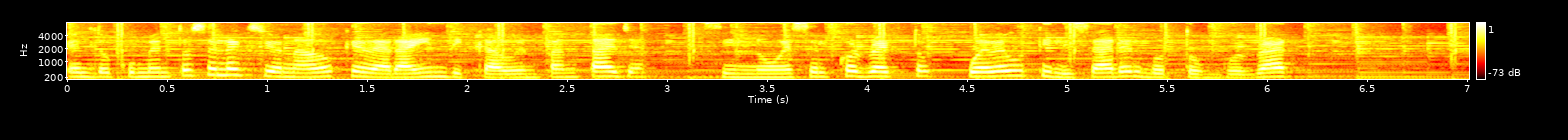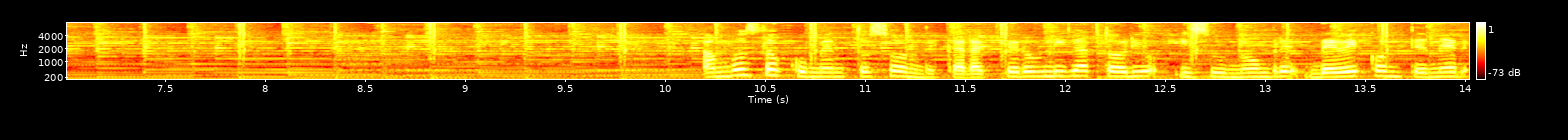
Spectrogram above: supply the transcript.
El documento seleccionado quedará indicado en pantalla. Si no es el correcto, puede utilizar el botón Borrar. Ambos documentos son de carácter obligatorio y su nombre debe contener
